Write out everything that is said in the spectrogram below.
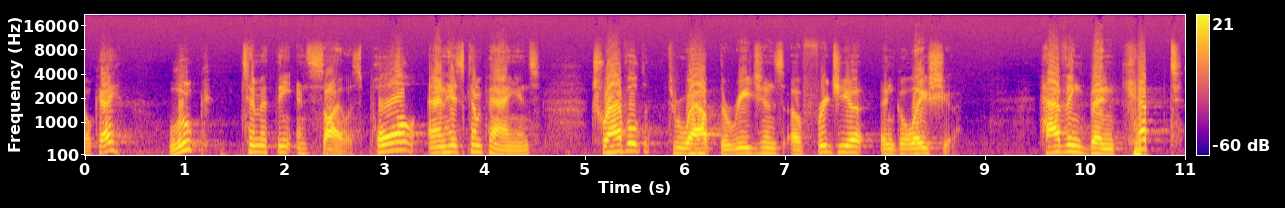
Okay? Luke, Timothy, and Silas. Paul and his companions traveled throughout the regions of Phrygia and Galatia, having been kept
